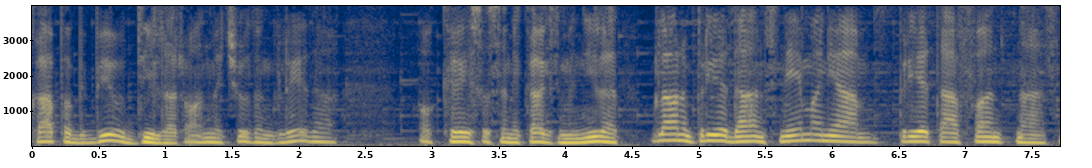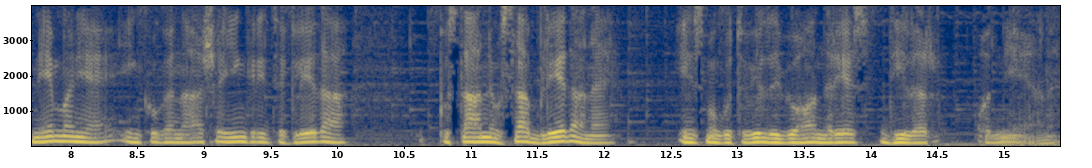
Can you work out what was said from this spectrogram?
kaj pa bi bil dealer. On me čuden gleda, ok, so se nekako zmenili. Glavno pride dan snemanja, pride ta fant na snemanje in ko ga naša Ingrid zagleda, postane vsa bledane in smo gotovili, da je bil on res dealer od nje, ne.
